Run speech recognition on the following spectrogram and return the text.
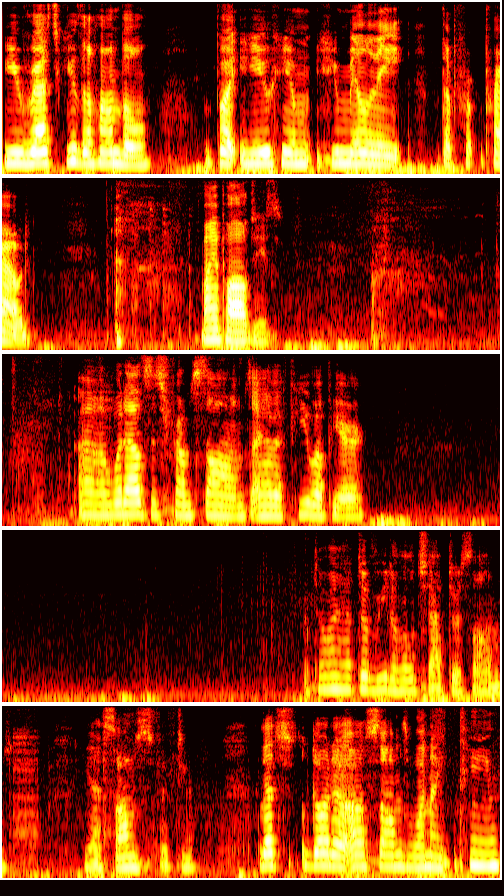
You rescue the humble, but you hum- humiliate the pr- proud. My apologies. Uh, what else is from Psalms? I have a few up here. Don't I have to read a whole chapter of Psalms? Yeah, Psalms 50. Let's go to uh, Psalms 119.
